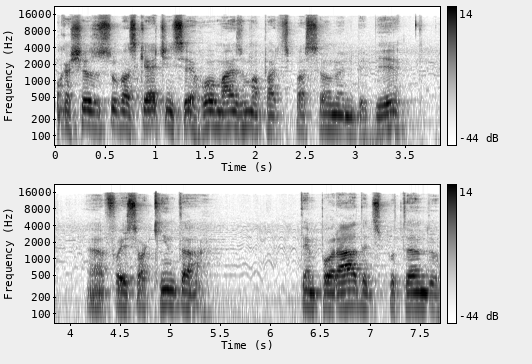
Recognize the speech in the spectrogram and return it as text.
O Caxias do Sul Basquete encerrou mais uma participação no NBB. Ah, foi sua quinta temporada disputando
